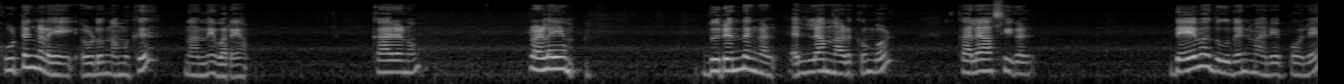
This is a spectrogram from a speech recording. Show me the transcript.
കൂട്ടങ്ങളെയോടും നമുക്ക് നന്ദി പറയാം. കാരണം പ്രളയം ദുരന്തങ്ങൾ എല്ലാം നടക്കുമ്പോൾ കലാസികൾ ദേവദൂതന്മാരെ പോലെ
